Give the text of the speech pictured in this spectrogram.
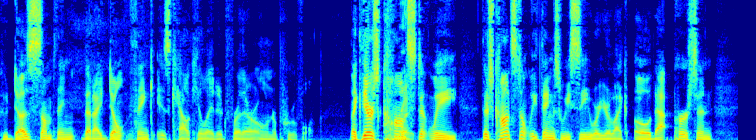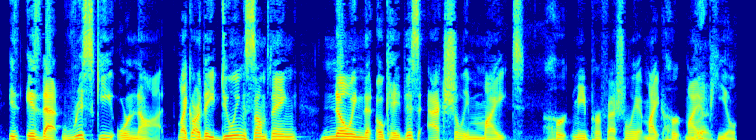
who does something that I don't think is calculated for their own approval. Like there's constantly right. there's constantly things we see where you're like, "Oh, that person is is that risky or not? Like, are they doing something knowing that okay, this actually might hurt me professionally, it might hurt my Right. appeal,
